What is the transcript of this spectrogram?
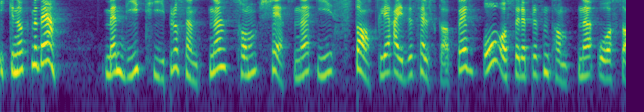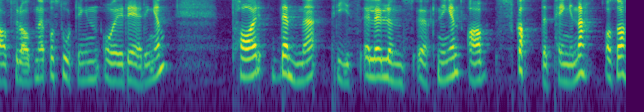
Ikke nok med det, men de 10% som sjefene i statlig eide selskaper, og også representantene og statsrådene på Stortinget og i regjeringen, tar denne pris- eller lønnsøkningen av skattepengene. Altså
